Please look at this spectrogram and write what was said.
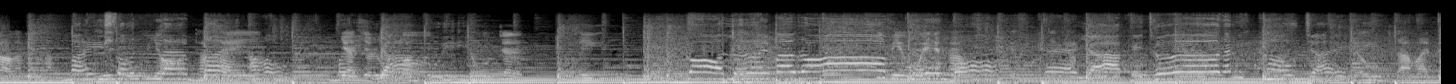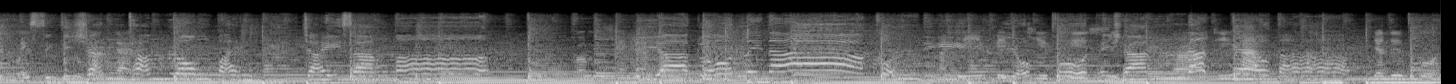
ต่อกันนะครับไม่สนหยอและดถ้าไม่ใครอยากจะรู้ก็คุยเดี๋ยวผมจะทิ้งก็เลย มาร้องอีเมลไว้นะครับบอกเดี๋ยวผมแค่จะอยากให้เธอนั้นเข้าใจเดี๋ยวสามารถเป็นในสิ่งที่ฉันได้ทำลงไป ใจสั่งมาก็มีแค่นี้อย่าโกรธเลยนะ คนดีอันนี้เป็นยกคลิปโทษให้ฉันที่นะอ่าที่แก้วตา อย่าลืมกด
